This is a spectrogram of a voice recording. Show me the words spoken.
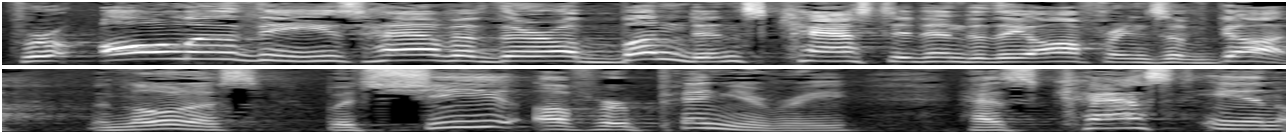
For all of these have of their abundance cast it into the offerings of God. And notice, but she of her penury has cast in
